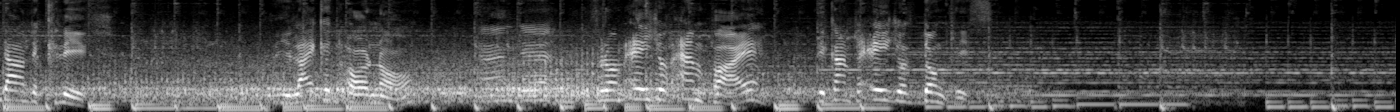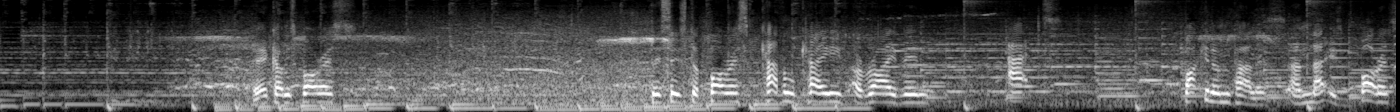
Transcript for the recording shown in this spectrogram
Down the cliff. You like it or no? And uh, from age of empire, we come to age of donkeys. Here comes Boris. This is the Boris cavalcade arriving at Buckingham Palace and that is Boris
